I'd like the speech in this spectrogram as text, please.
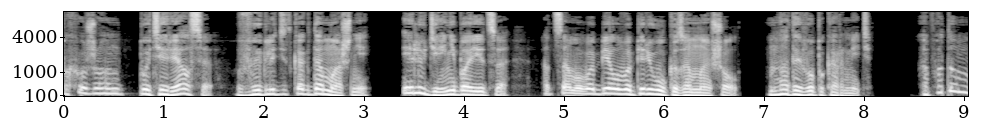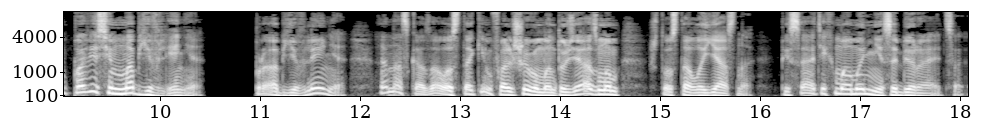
Похоже, он потерялся, выглядит как домашний, и людей не боится. От самого белого переулка за мной шел. Надо его покормить. А потом повесим объявление. Про объявление она сказала с таким фальшивым энтузиазмом, что стало ясно. Писать их мама не собирается.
